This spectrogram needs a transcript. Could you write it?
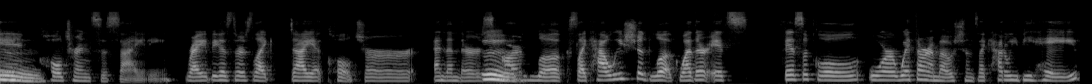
in culture and society, right? Because there's like diet culture and then there's mm. our looks, like how we should look, whether it's physical or with our emotions, like how do we behave?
